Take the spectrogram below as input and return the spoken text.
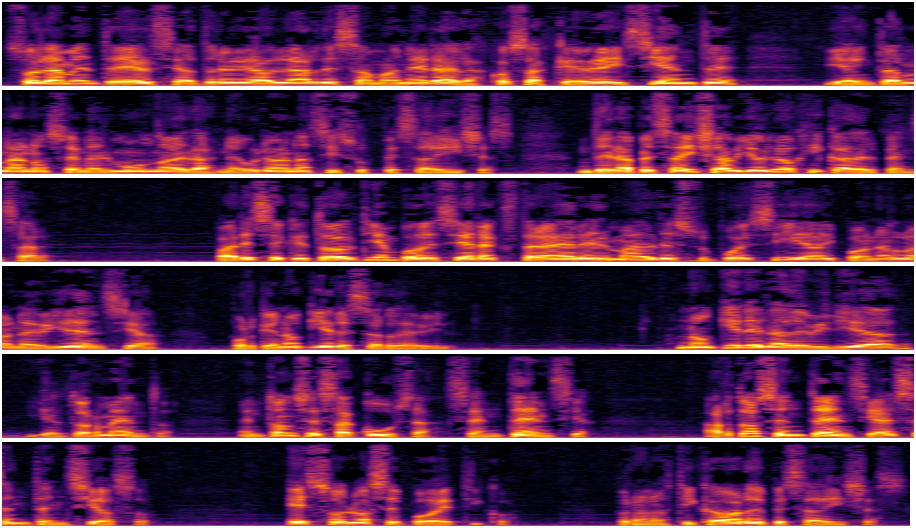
Solamente él se atreve a hablar de esa manera de las cosas que ve y siente y a internarnos en el mundo de las neuronas y sus pesadillas, de la pesadilla biológica del pensar Parece que todo el tiempo deseara extraer el mal de su poesía y ponerlo en evidencia, porque no quiere ser débil. No quiere la debilidad y el tormento. Entonces acusa, sentencia. Hartó sentencia, es sentencioso. Eso lo hace poético, pronosticador de pesadillas.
